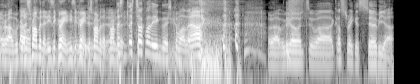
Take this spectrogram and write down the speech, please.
All right, we're No, going. let's run with it. He's a green. He's a green. Just run with it. Yeah, Run yeah. with Let's it. let's talk about the English. Come on. Then. All right, we're going to uh, Costa Rica, Serbia.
